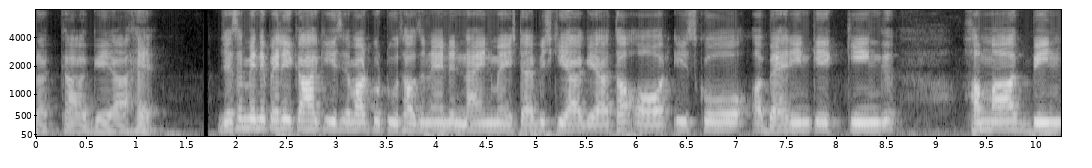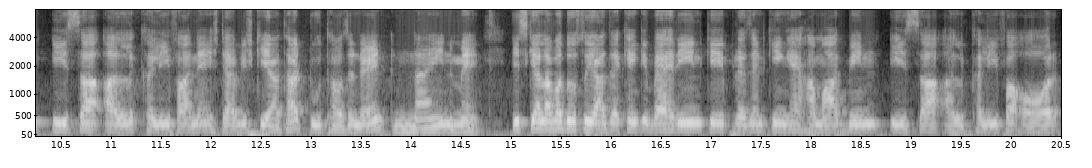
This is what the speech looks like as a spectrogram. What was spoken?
रखा गया है। जैसे मैंने पहले कहा कि इस अवार्ड को 2009 में इस्टेब्लिश किया गया था और इसको बहरीन के किंग हमाद बिन ईसा अल खलीफा ने इस्टेब्लिश किया था 2009 में। इसके अलावा दोस्तों याद रखें कि बहरीन के प्रेजेंट किंग है हमाद बिन ईसा अल खलीफा और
